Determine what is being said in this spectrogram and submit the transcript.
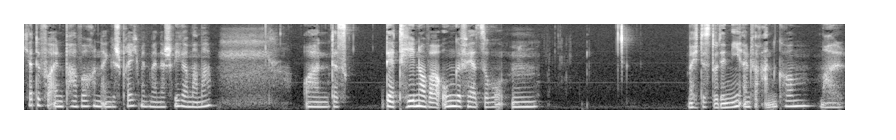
Ich hatte vor ein paar Wochen ein Gespräch mit meiner Schwiegermama und das, der Tenor war ungefähr so, hm, möchtest du denn nie einfach ankommen, mal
